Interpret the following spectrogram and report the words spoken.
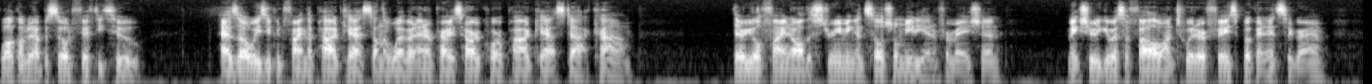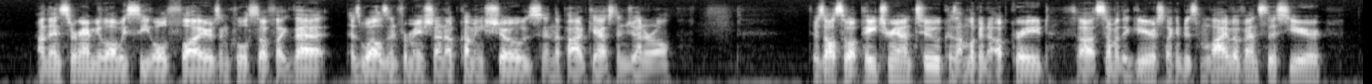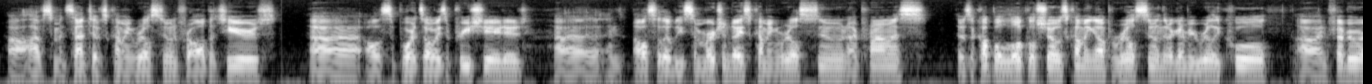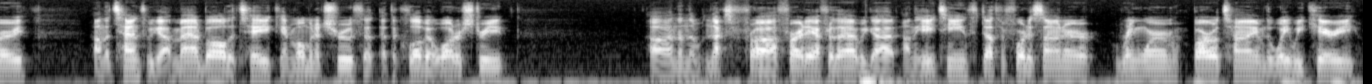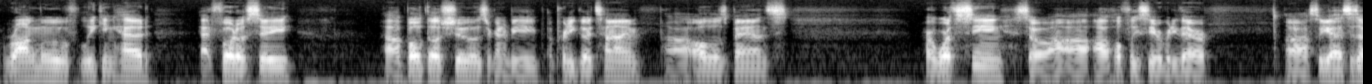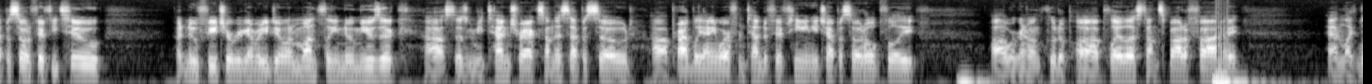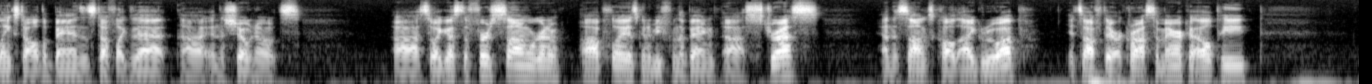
Welcome to episode 52. As always, you can find the podcast on the web at enterprisehardcorepodcast.com. There you'll find all the streaming and social media information. Make sure you give us a follow on Twitter, Facebook, and Instagram. On Instagram, you'll always see old flyers and cool stuff like that, as well as information on upcoming shows and the podcast in general. There's also a Patreon too, because I'm looking to upgrade uh, some of the gear so I can do some live events this year. I'll have some incentives coming real soon for all the tiers. Uh, all the support's always appreciated. Uh, and also, there'll be some merchandise coming real soon, I promise. There's a couple local shows coming up real soon that are going to be really cool uh, in February. On the 10th, we got Madball, The Take, and Moment of Truth at, at the club at Water Street. Uh, and then the next fr- uh, Friday after that, we got on the 18th, Death Before Dishonor, Ringworm, Borrowed Time, The Weight We Carry, Wrong Move, Leaking Head at Photo City. Uh, both those shows are going to be a pretty good time. Uh, all those bands are worth seeing, so I'll, I'll hopefully see everybody there. Uh, so, yeah, this is episode 52 a new feature we're going to be doing monthly new music. Uh, so there's going to be 10 tracks on this episode, uh, probably anywhere from 10 to 15 each episode, hopefully. Uh, we're going to include a playlist on Spotify and like links to all the bands and stuff like that in the show notes. Uh, so I guess the first song we're going to uh, play is going to be from the band Stress, and the song's called I Grew Up. It's off their Across America LP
